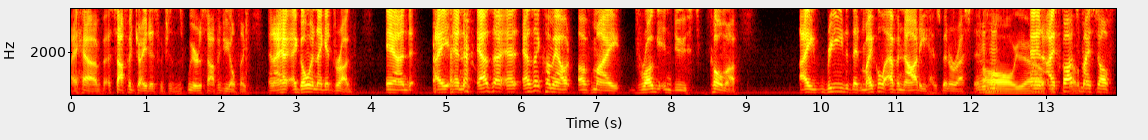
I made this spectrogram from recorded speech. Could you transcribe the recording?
I have esophagitis, which is this weird esophageal thing, and I, I go in and I get drugged, and I and as I as I come out of my drug-induced coma, I read that Michael Avenatti has been arrested, mm-hmm. Oh yeah. and I forgot thought to myself,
